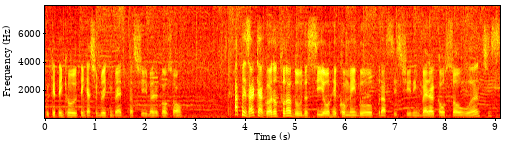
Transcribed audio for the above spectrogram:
porque tem que, tem que assistir Breaking Bad pra assistir Better Call Saul. Apesar que agora eu tô na dúvida se eu recomendo pra assistirem Better Call Saul antes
